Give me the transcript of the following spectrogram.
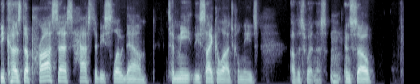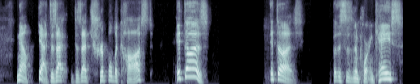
because the process has to be slowed down to meet the psychological needs of this witness. And so now, yeah, does that does that triple the cost? It does. It does. But this is an important case.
